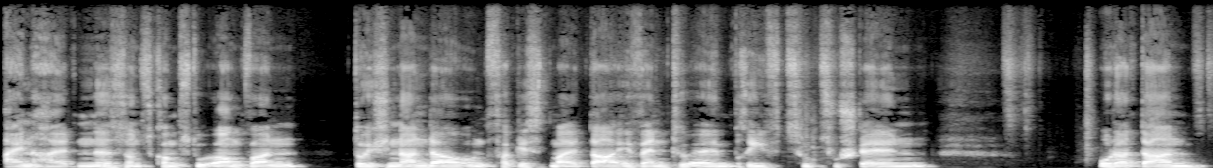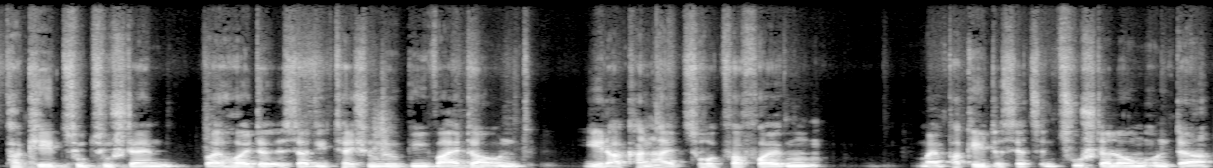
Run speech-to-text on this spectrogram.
einhalten, ne? Sonst kommst du irgendwann durcheinander und vergisst mal da eventuell einen Brief zuzustellen oder da ein Paket zuzustellen, weil heute ist ja die Technologie weiter und jeder kann halt zurückverfolgen, mein Paket ist jetzt in Zustellung und der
